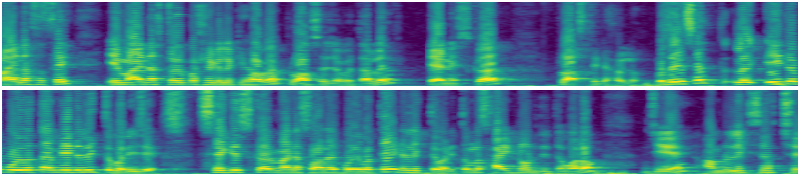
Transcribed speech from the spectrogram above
মাইনাস আছে। এই মাইনাসটা ওই পাশে গেলে কি হবে? প্লাস হয়ে যাবে। তাহলে টেন স্কোয়ার প্লাস থিটা হলো। বুঝা গেছে? এইটার পরিবর্তে আমি এটা লিখতে পারি যে সেক স্কোয়ার মাইনাস ওয়ানের পরিবর্তে এটা লিখতে পারি। তোমরা সাইড নোট দিতে পারো যে আমরা লিখছি হচ্ছে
